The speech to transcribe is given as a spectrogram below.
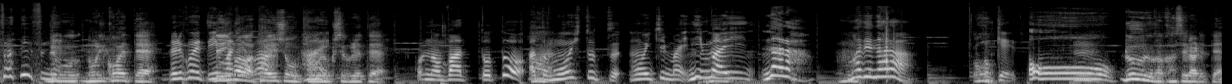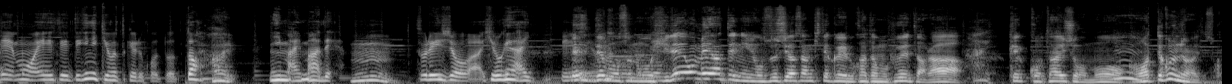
そうですね。でも乗り越えて。乗り越えてで今では。今は大将を協はい力してくれて、このバットと、あともう一つ、もう一枚、二枚なら、うん。までなら、お。OK。おー。ルールが課せられて。で、もう衛生的に気をつけることと、はい。2枚まで。うんそれ以上は広げないっていう。えでもそのヒレを目当てにお寿司屋さん来てくれる方も増えたらはい。結構大将も変わってくるんじゃないですか、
